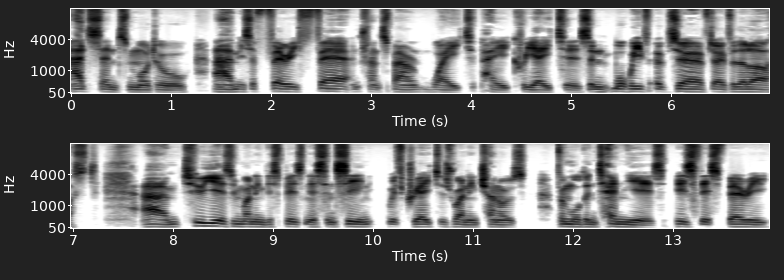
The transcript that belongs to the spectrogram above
AdSense model um, is a very fair and transparent way to pay creators. And what we've observed over the last um, two years in running this business and seen with creators running channels for more than 10 years is this very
